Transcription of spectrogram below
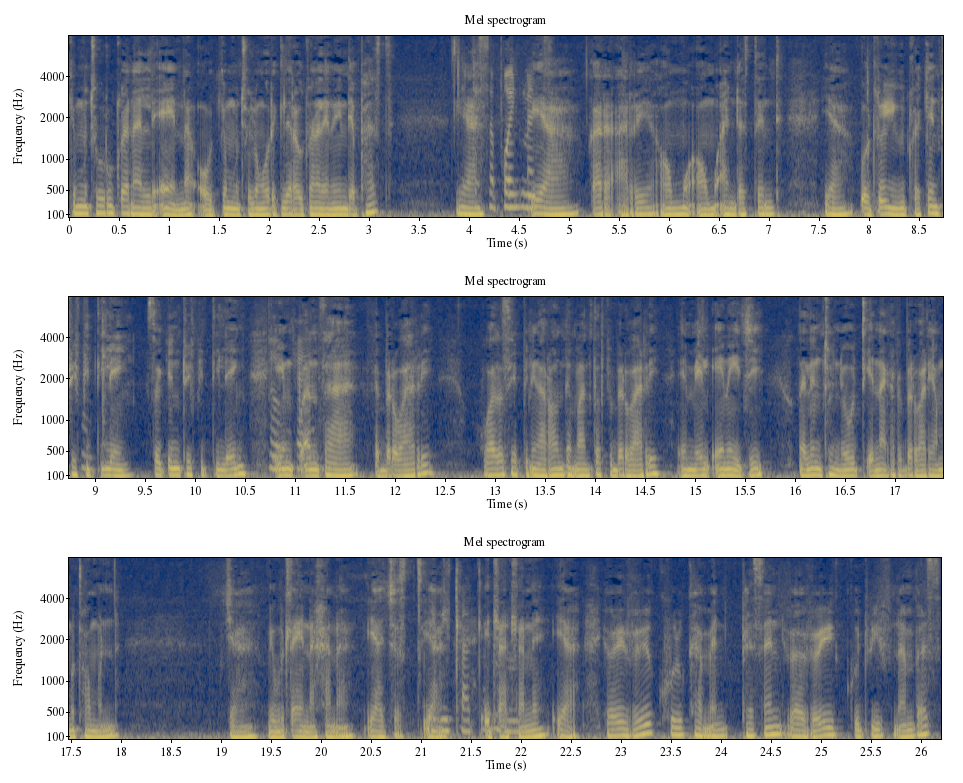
ke motho o utlwanang le ena or ke motho o leng gore kile ra utlwana le ena in the past? Yeah. Disappointment. yeah ka re a re a o mo a o mo understand. Yeah o tlo utlwa. Ke ntho e fetileng so ke ntho e fetileng e Okay. mpontsha february. What was happening around the month of february a male energy. Na le ntho ne o tena ka february ya motho wa monna ja maybe o tla e nagana yeah just yeah. E tla tla, e tla tla ne yeah. You're a very cool comment person. You are very good with numbers.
